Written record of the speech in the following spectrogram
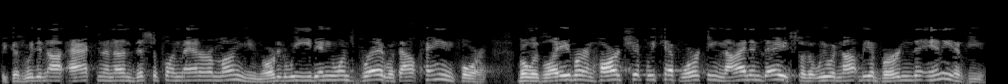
because we did not act in an undisciplined manner among you, nor did we eat anyone's bread without paying for it. But with labor and hardship we kept working night and day, so that we would not be a burden to any of you.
